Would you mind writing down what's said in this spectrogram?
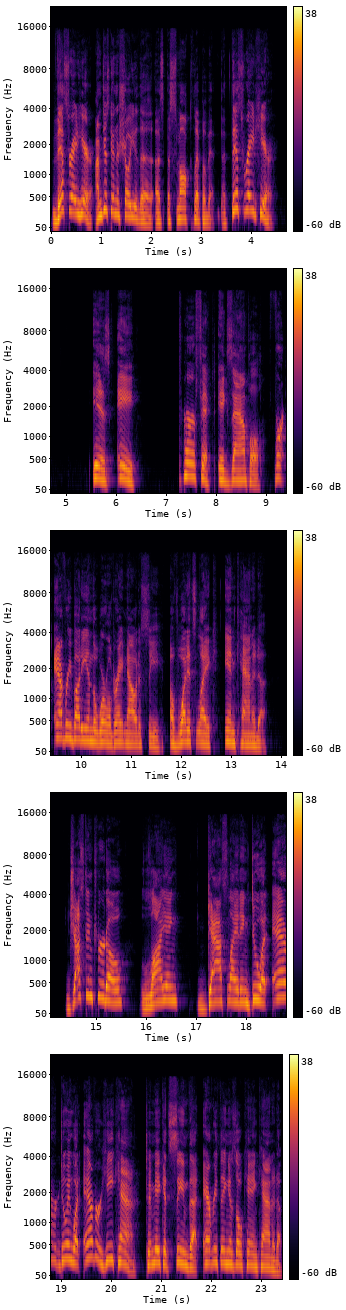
This right here, I'm just going to show you the a, a small clip of it. But this right here is a perfect example for everybody in the world right now to see of what it's like in Canada. Justin Trudeau lying, gaslighting, do whatever, doing whatever he can to make it seem that everything is okay in Canada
